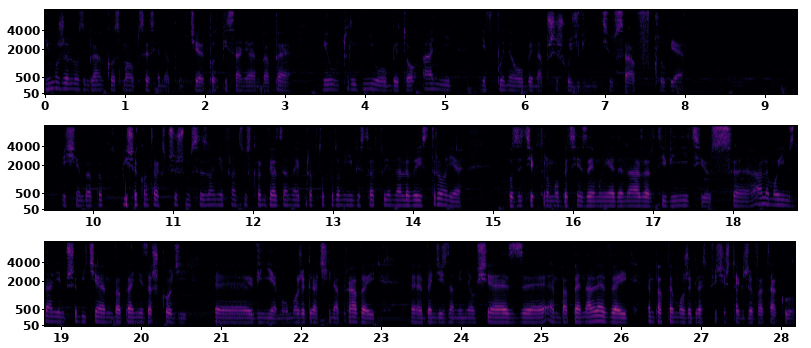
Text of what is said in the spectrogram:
Mimo, że Los Blancos ma obsesję na punkcie podpisania Mbappé, nie utrudniłoby to ani nie wpłynęłoby na przyszłość Viniciusa w klubie. Jeśli Mbappé podpisze kontrakt w przyszłym sezonie, francuska gwiazda najprawdopodobniej wystartuje na lewej stronie, pozycję, którą obecnie zajmuje Eden Hazard i Vinicius, ale moim zdaniem przybicie Mbappé nie zaszkodzi e, Winiemu. Może grać i na prawej, e, będzie zamieniał się z Mbappé na lewej. Mbappé może grać przecież także w ataku.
